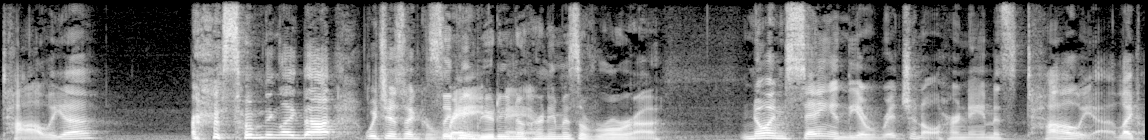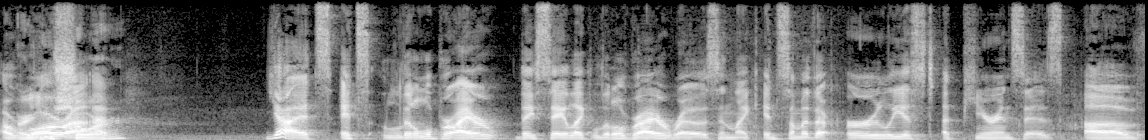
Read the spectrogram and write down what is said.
Talia. Or something like that, which is a great Sleeping Beauty. No, her name is Aurora. No, I'm saying in the original, her name is Talia. Like Are Aurora. you sure? Yeah, it's it's Little Briar. They say like Little Briar Rose, and like in some of the earliest appearances of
